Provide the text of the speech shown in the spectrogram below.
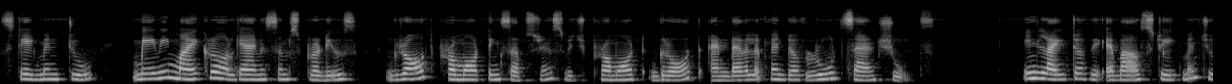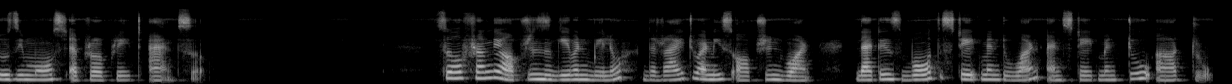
Statement 2 Many microorganisms produce growth promoting substance which promote growth and development of roots and shoots. In light of the above statement, choose the most appropriate answer. So from the options given below, the right one is option 1. That is both statement 1 and statement 2 are true.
